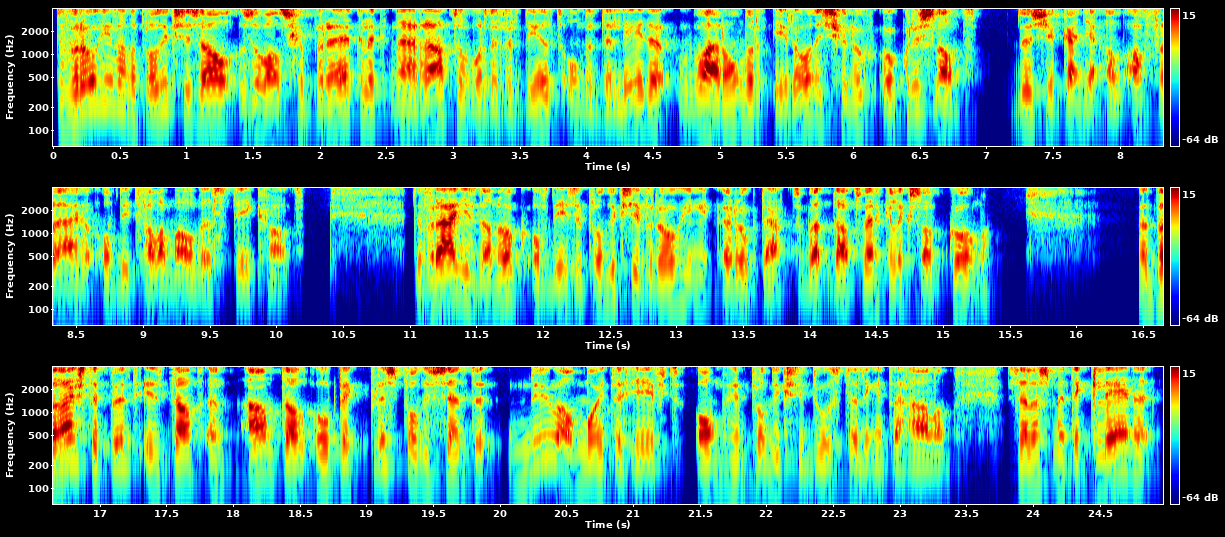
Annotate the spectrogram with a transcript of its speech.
De verhoging van de productie zal, zoals gebruikelijk, naar rato worden verdeeld onder de leden, waaronder ironisch genoeg ook Rusland. Dus je kan je al afvragen of dit allemaal wel steek houdt. De vraag is dan ook of deze productieverhoging er ook daadwerkelijk zal komen. Het belangrijkste punt is dat een aantal OPEC-plus-producenten nu al moeite heeft om hun productiedoelstellingen te halen, zelfs met de kleine,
